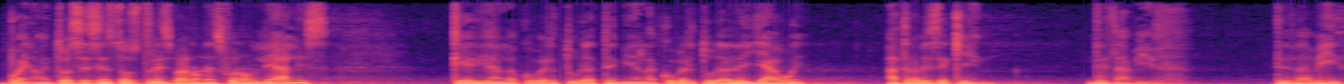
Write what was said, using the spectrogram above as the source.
Bueno, entonces estos tres varones fueron leales, querían la cobertura, tenían la cobertura de Yahweh. ¿A través de quién? De David. De David.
